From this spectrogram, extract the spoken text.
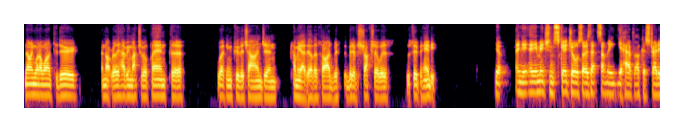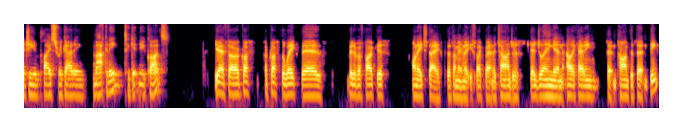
knowing what I wanted to do and not really having much of a plan to working through the challenge and coming out the other side with a bit of structure was was super handy. Yep. And you, and you mentioned schedule. So is that something you have like a strategy in place regarding marketing to get new clients? Yeah. So across across the week, there's a bit of a focus on each day. So something that you spoke about in the challenge was scheduling and allocating certain time to certain things.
